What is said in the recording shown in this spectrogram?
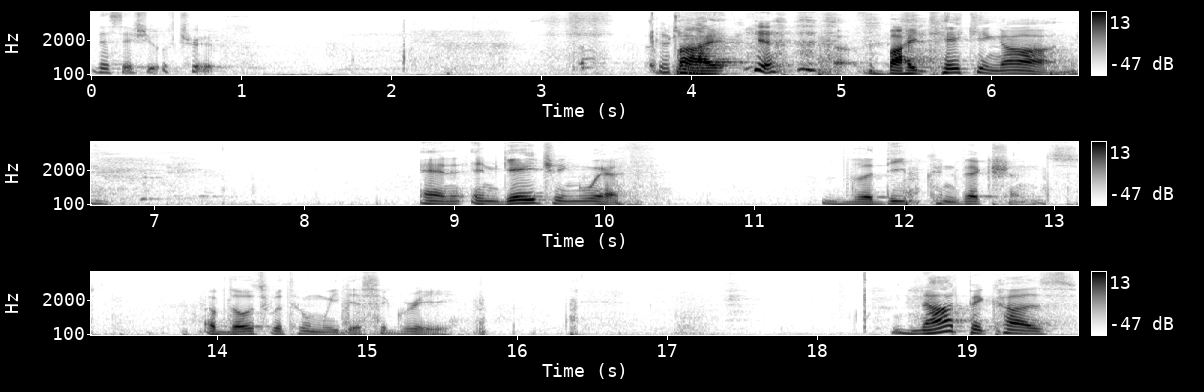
this issue of truth? by. Yeah. uh, by taking on and engaging with the deep convictions of those with whom we disagree. Not because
